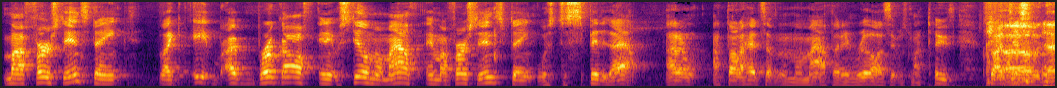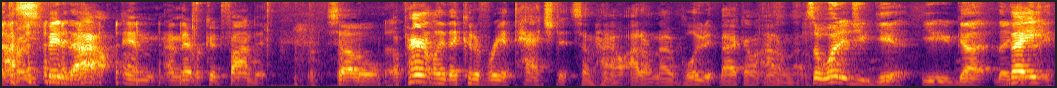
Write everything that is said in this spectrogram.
my first instinct, like it, I broke off and it was still in my mouth, and my first instinct was to spit it out. I don't. I thought I had something in my mouth. I didn't realize it was my tooth, so I oh, just Oh, I spit it out, and I never could find it. So apparently they could have reattached it somehow. I don't know, glued it back on. I don't know. So what did you get? You, got they, they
